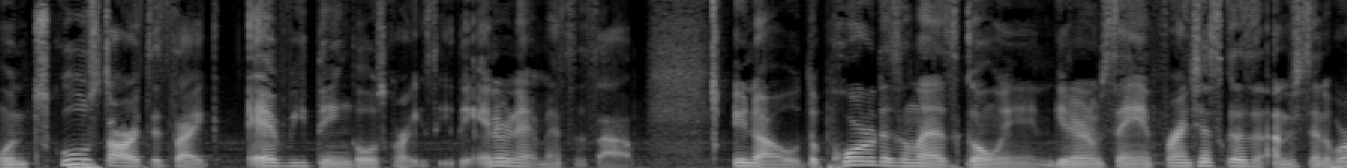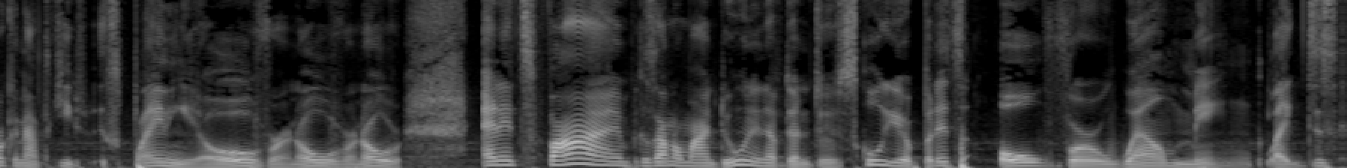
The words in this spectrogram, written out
when school starts, it's like everything goes crazy. The internet messes up you know, the portal doesn't let us go in. You know what I'm saying? Francesca doesn't understand the work and I have to keep explaining it over and over and over. And it's fine because I don't mind doing it. I've done it through the school year, but it's overwhelming. Like just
